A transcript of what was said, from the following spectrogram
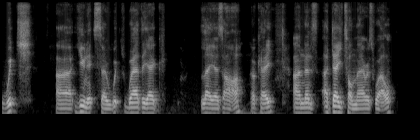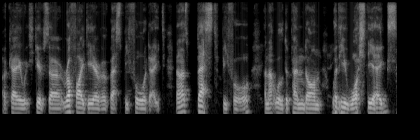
which uh, units, so which where the egg layers are. Okay, and there's a date on there as well. Okay, which gives a rough idea of a best before date. Now that's best before, and that will depend on whether you wash the eggs,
